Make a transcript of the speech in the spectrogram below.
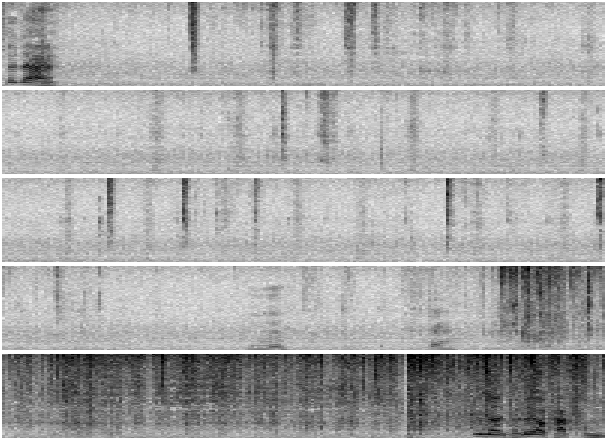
จะได้อืมจ้นี่นั่นก็เรียกว่าพักอืม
